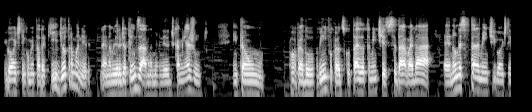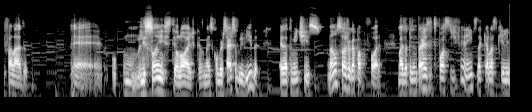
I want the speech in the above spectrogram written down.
igual a gente tem comentado aqui, de outra maneira, né? na maneira de aprendizado, na maneira de caminhar junto. Então, o papel do ouvinte, o papel de escutar é exatamente isso. Você dá, vai dar, é, não necessariamente, igual a gente tem falado, é, um, lições teológicas, mas conversar sobre vida é exatamente isso. Não só jogar papo fora, mas apresentar respostas diferentes daquelas que ele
